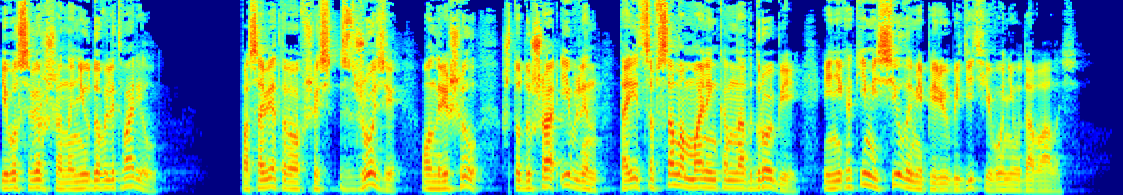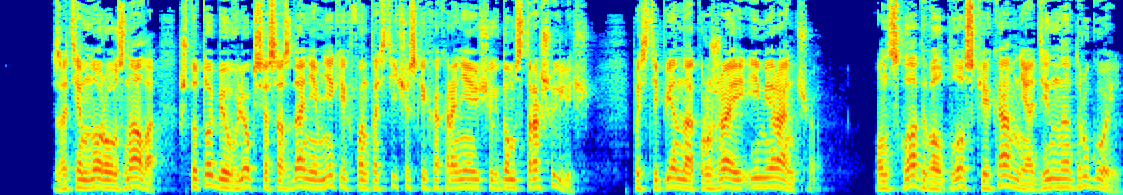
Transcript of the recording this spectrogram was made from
его совершенно не удовлетворил. Посоветовавшись с Джози, он решил, что душа Ивлин таится в самом маленьком надгробии, и никакими силами переубедить его не удавалось. Затем Нора узнала, что Тоби увлекся созданием неких фантастических охраняющих дом страшилищ, постепенно окружая ими ранчо. Он складывал плоские камни один на другой,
